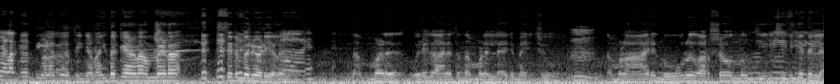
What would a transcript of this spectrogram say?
വിളക്ക് കത്തിക്കണം ഇതൊക്കെയാണ് അമ്മയുടെ സ്ഥിരം പരിപാടികൾ നമ്മൾ ഒരു കാലത്ത് നമ്മളെല്ലാരും മരിച്ചു പോകും. നമ്മൾ ആരും നൂറ് വർഷമൊന്നും ജീവിച്ചിരിക്കത്തില്ല.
